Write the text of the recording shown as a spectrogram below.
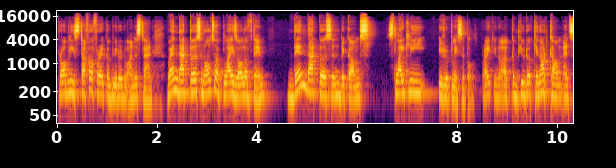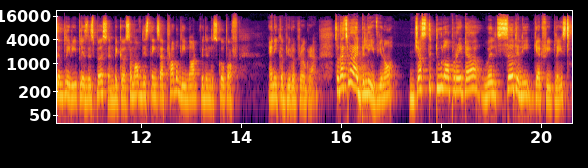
probably is tougher for a computer to understand. When that person also applies all of them then that person becomes slightly irreplaceable right? You know a computer cannot come and simply replace this person because some of these things are probably not within the scope of any computer program. So that's where i believe you know just a tool operator will certainly get replaced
